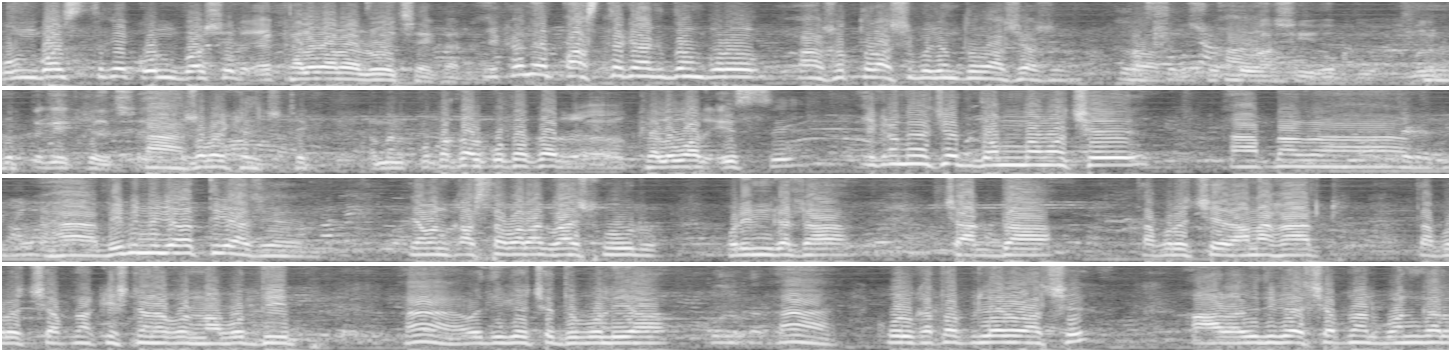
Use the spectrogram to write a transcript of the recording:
কোন বয়স থেকে কোন বয়সের খেলোয়াড়রা রয়েছে এখানে? এখানে পাঁচ থেকে একদম পুরো সত্তর আশি পর্যন্ত আসে আসে সত্তর আশি অব্দি মানে প্রত্যেকে খেলছে। হ্যাঁ সবাই খেলছে। ঠিক। মানে কোথাকার কোথাকার খেলোয়াড় এসছে? এখানে আছে দমদম আছে আপনার হ্যাঁ বিভিন্ন জায়গার থেকে আছে। যেমন কাস্তাপাড়া ঘাসপুর হরিণঘাটা চাকদা তারপর হচ্ছে রানাঘাট তারপর হচ্ছে আপনার কৃষ্ণনগর নবদ্বীপ হ্যাঁ ওইদিকে হচ্ছে ধুবলিয়া হ্যাঁ কলকাতা প্লেয়ারও আছে। আর ওইদিকে আছে আপনার বনগার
